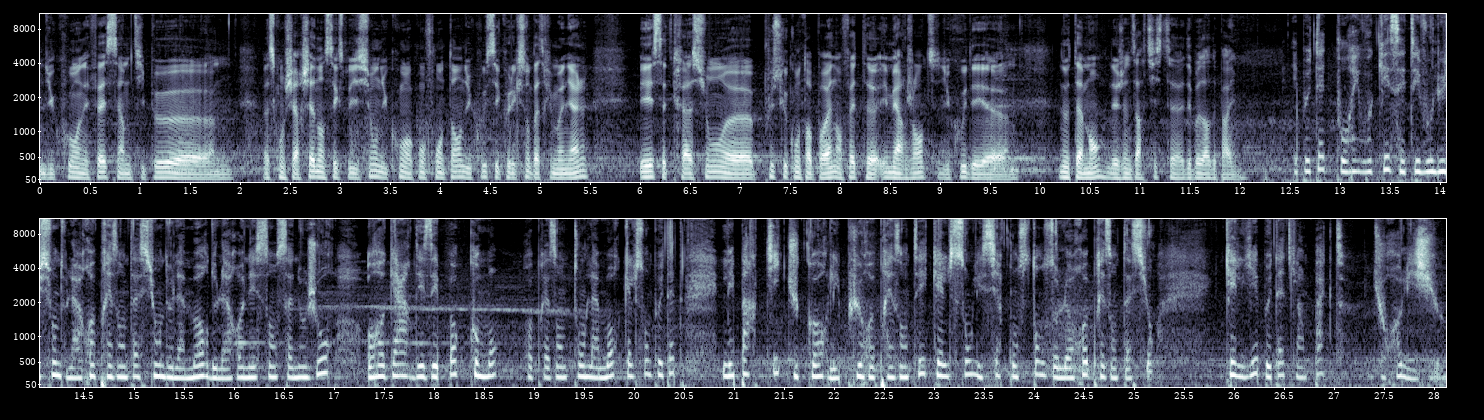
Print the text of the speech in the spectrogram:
du coup, en effet, c'est un petit peu ce qu'on cherchait dans cette exposition, du coup, en confrontant du coup ces collections patrimoniales et cette création plus que contemporaine, en fait, émergente, du coup, des, notamment des jeunes artistes des Beaux-Arts de Paris. Et peut-être pour évoquer cette évolution de la représentation de la mort de la Renaissance à nos jours, au regard des époques, comment représente-t-on la mort? Quelles sont peut-être les parties du corps les plus représentées? Quelles sont les circonstances de leur représentation? Quel y est peut-être l'impact du religieux?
